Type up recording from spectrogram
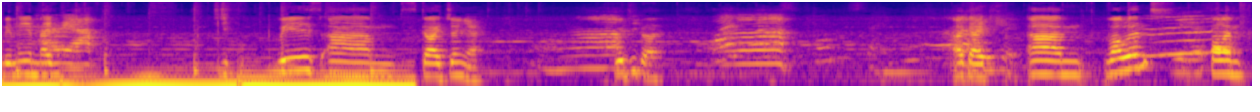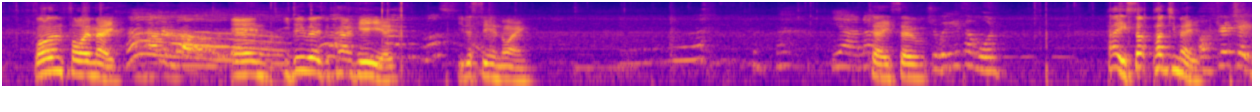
we need to make. Hurry up! Did you, where's um Sky Junior? Ah. Where'd you go? Ah. Okay. Um, Roland, Yeah. follow. Roland, follow me. And you do realize we can't hear you. You just seem annoying. Yeah, Okay, so Should we get some wood? hey, stop punching me. I'm stretching.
